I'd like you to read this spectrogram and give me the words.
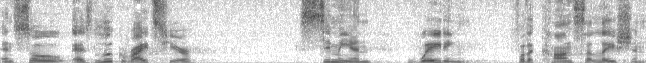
And so, as Luke writes here, Simeon waiting for the consolation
